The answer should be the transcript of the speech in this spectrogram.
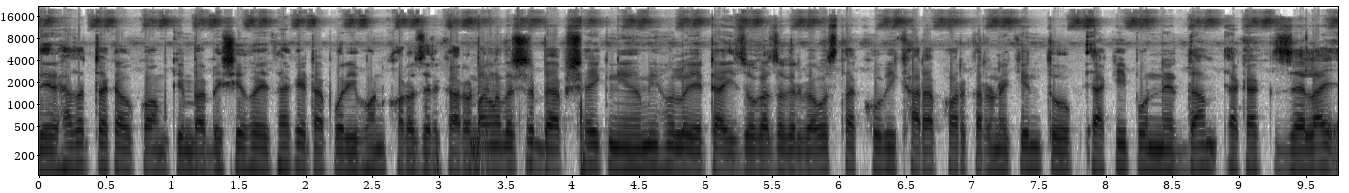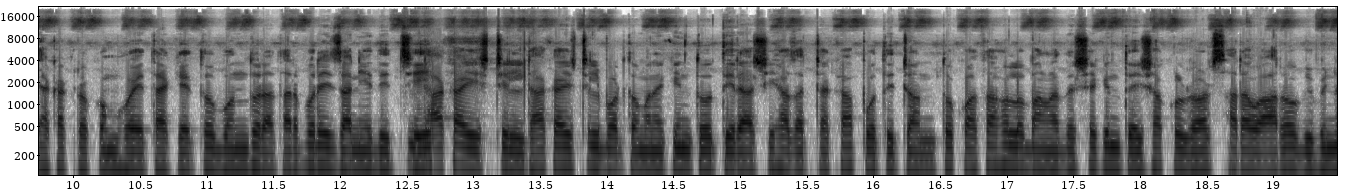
দেড় হাজার টাকাও কম কিংবা বেশি হয়ে থাকে এটা পরিবহন খরচের কারণে। বাংলাদেশের ব্যবসায়িক নিয়মই হলো এটাই। যোগাযোগের ব্যবস্থা খুবই খারাপ হওয়ার কারণে কিন্তু একই পণ্যের দাম এক এক জেলায় এক এক রকম হয়ে থাকে। তো বন্ধুরা, তারপরেই জানিয়ে দিচ্ছি, ঢাকা স্টিল ঢাকা স্টিল বর্তমানে কিন্তু তিরাশি হাজার টাকা প্রতি টন। তো কথা হলো, বাংলাদেশে কিন্তু এই সকল রড ছাড়াও আরও বিভিন্ন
